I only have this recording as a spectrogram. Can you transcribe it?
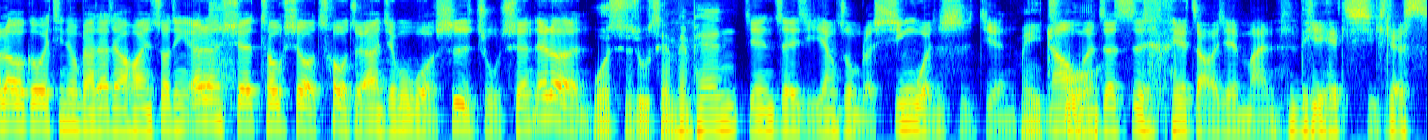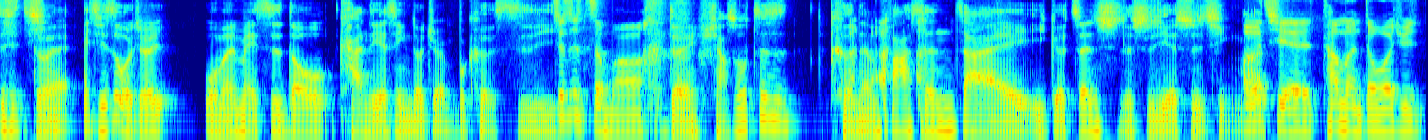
Hello，各位听众朋友，大家好，欢迎收听 Alan Shed Talk Show 臭嘴案节目，我是主持人 Alan，我是主持人偏偏。今天这一集一样是我们的新闻时间，没错。那我们这次也找一些蛮猎奇的事情。对，哎、欸，其实我觉得我们每次都看这些事情都觉得不可思议，就是怎么对，想说这是可能发生在一个真实的世界事情嘛？而且他们都会去。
